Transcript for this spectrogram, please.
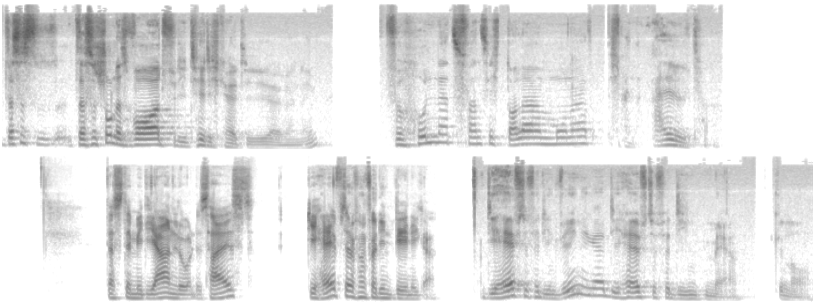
das ist, das ist schon das Wort für die Tätigkeit, die die da übernehmen. Für 120 Dollar im Monat? Ich meine, Alter. Das ist der Medianlohn. Das heißt, die Hälfte davon verdient weniger. Die Hälfte verdient weniger, die Hälfte verdient mehr. Genau.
